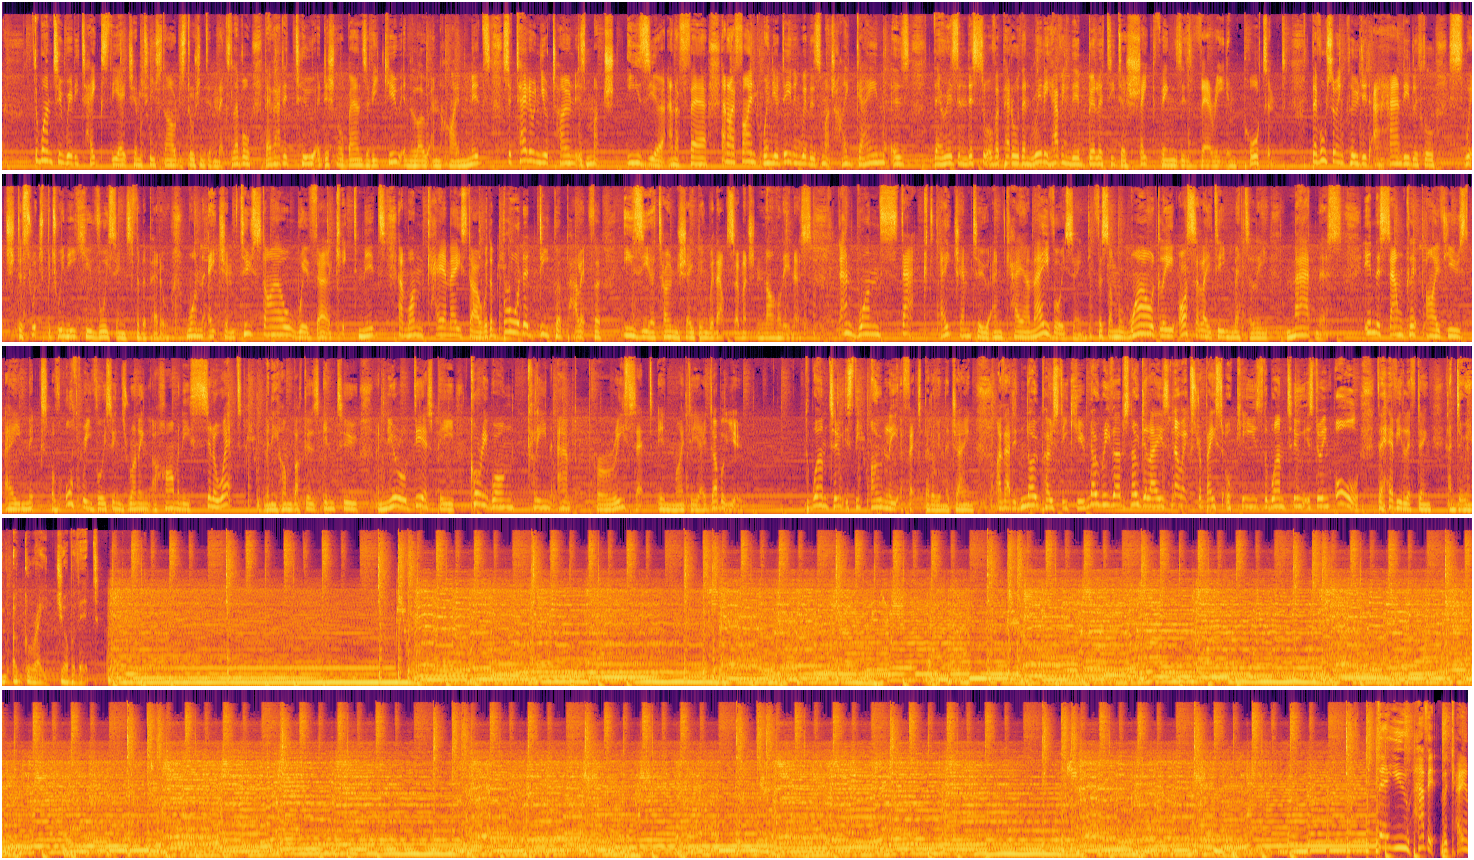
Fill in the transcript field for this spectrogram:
The 2 really takes the HM2 style distortion to the next level. They've added two additional bands of EQ in low and high mids, so tailoring your tone is much easier and a fair. And I find when you're dealing with as much high gain as there is in this sort of a pedal, then really having the ability to shape things is very important. They've also included a handy little switch to switch between EQ voicings for the pedal. One HM2 style with uh, kicked mids, and one KMA style with a broader, deeper palette for easier tone shaping without so much gnarliness. And one stacked HM2 and KMA voicing for some wildly oscillating metally madness. In this sound clip, I've used a mix of all three voicings running a Harmony silhouette with mini humbuckers into a Neural DSP Cory Wong clean amp preset in my DAW. The Wurm 2 is the only effects pedal in the chain. I've added no post EQ, no reverbs, no delays, no extra bass or keys. The Wurm 2 is doing all the heavy lifting and doing a great job of it.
